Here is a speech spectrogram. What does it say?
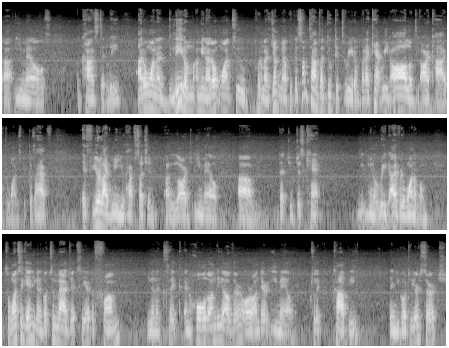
uh, emails constantly. I don't want to delete them. I mean, I don't want to put them as junk mail because sometimes I do get to read them, but I can't read all of the archived ones because I have. If you're like me, you have such an, a large email um, that you just can't, you know, read every one of them. So once again, you're going to go to Magix here, the from. You're going to click and hold on the other or on their email. Click copy. Then you go to your search.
